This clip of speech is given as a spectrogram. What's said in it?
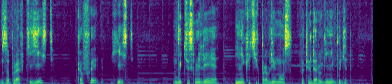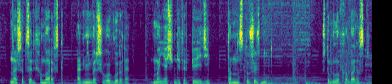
Заправки есть, кафе есть. Будьте смелее, и никаких проблем у вас в этой дороге не будет. Наша цель Хабаровск. Огни большого города маячат где-то впереди. Там нас тоже ждут. Что было в Хабаровске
